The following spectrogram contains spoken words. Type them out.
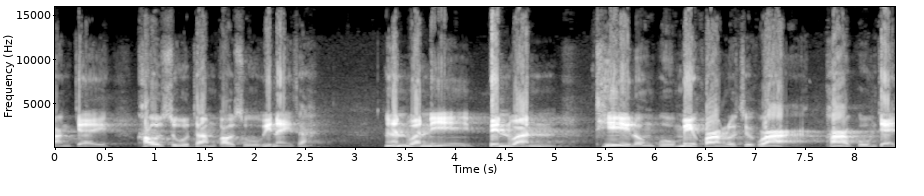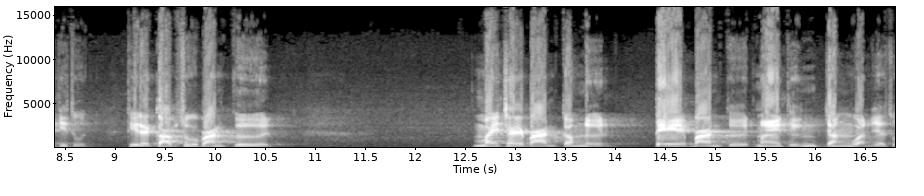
ลังใจเข้าสู่ธรรมเข้าสู่วินัยซะงั้นวันนี้เป็นวันที่หลวงปู่มีความรู้สึกว่าภาคภูมิใจที่สุด ที่ได้กลับสู่บ้านเกิด ไม่ใช่บ้านกำเนิด แต่บ้านเกิดหมายถึงจังหวัดยโส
